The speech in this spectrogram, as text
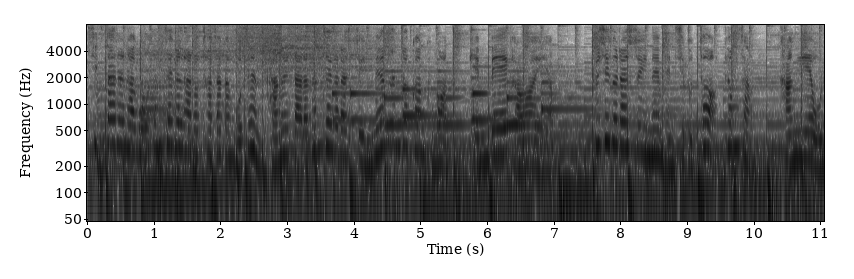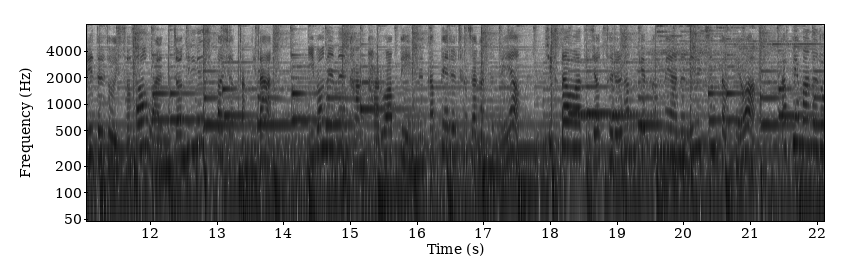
식사를 하고 산책을 하러 찾아간 곳은 강을 따라 산책을 할 수 있는 한적한 공원 겐베의 가와예요. 휴식을 할 수 있는 벤치부터 평상, 강 위에 오리들도 있어서 완전 힐링 스팟이었답니다. 이번에는 강 바로 앞에 있는 카페를 찾아갔는데요. 식사와 디저트를 함께 판매하는 1층 카페와 카페만으로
